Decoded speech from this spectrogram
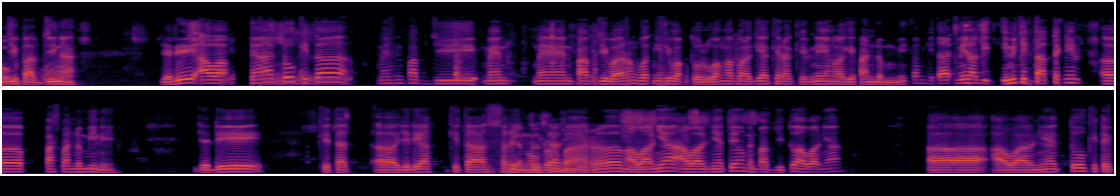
PUBG PUBG nah jadi awalnya tuh kita main PUBG main main PUBG bareng buat ngisi waktu luang apalagi akhir-akhir ini yang lagi pandemi kan kita ini lagi ini kita take nih eh, pas pandemi nih. Jadi kita eh, jadi kita sering betul ngobrol bareng. Awalnya awalnya tuh yang main PUBG itu awalnya eh, awalnya tuh kita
